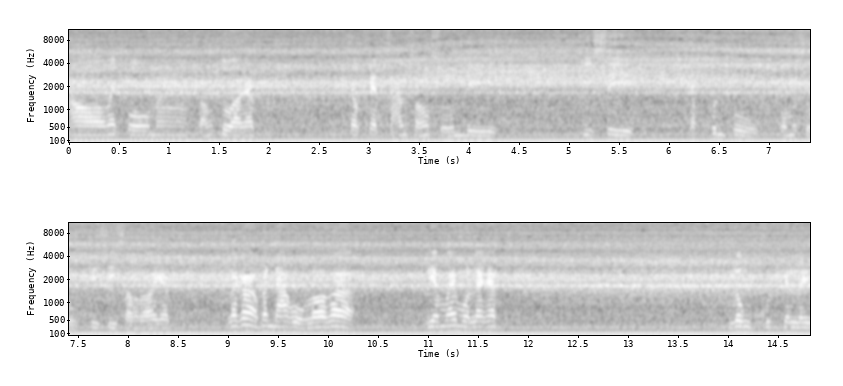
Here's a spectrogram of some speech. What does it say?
เอาแมโครมาสองตัวครับเจ้าแคทสามสองศูนย์ดี GC กับคุณปู่ผมมาสู TC สองร้อยครับ แล้วก็บรรดาหกล้อก็เตรียมไว้หมดแล้วครับ ลงขุดกันเลย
